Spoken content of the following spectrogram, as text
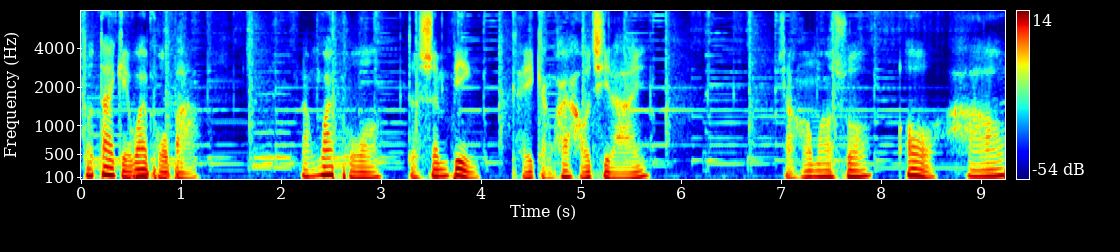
都带给外婆吧，让外婆的生病可以赶快好起来。小红帽说：“哦，好。”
